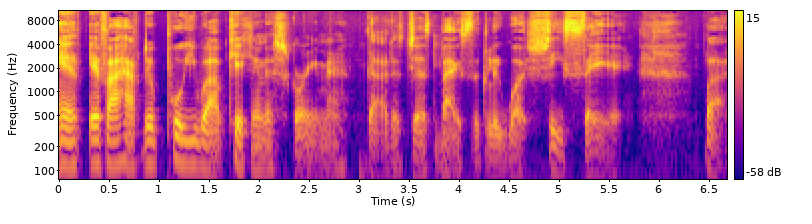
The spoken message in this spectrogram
and if I have to pull you out kicking and screaming. That is just basically what she said. But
